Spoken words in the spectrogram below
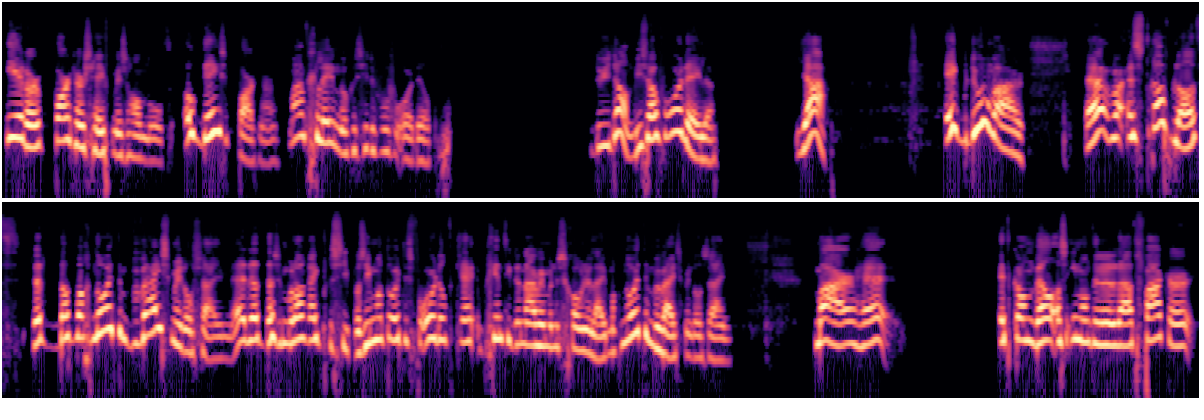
eerder partners heeft mishandeld. Ook deze partner. Maand geleden nog is hij ervoor veroordeeld. Doe je dan? Wie zou veroordelen? Ja. Ik bedoel maar. Maar een strafblad, dat, dat mag nooit een bewijsmiddel zijn. Dat, dat, is een belangrijk principe. Als iemand ooit is veroordeeld, begint hij daarna weer met een schone lijn. Het mag nooit een bewijsmiddel zijn. Maar het kan wel als iemand inderdaad vaker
